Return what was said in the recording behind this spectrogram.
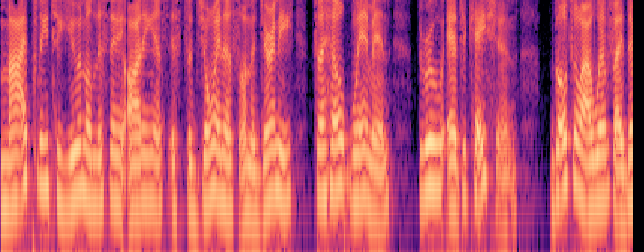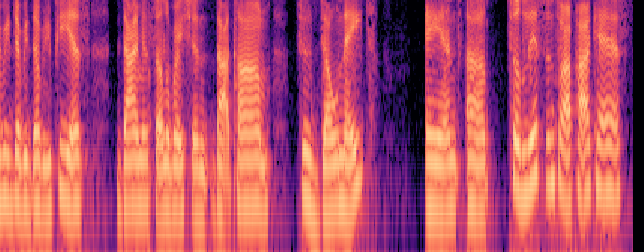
my plea to you and the listening audience is to join us on the journey to help women through education. Go to our website, www.psdiamondcelebration.com to donate and uh, to listen to our podcast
